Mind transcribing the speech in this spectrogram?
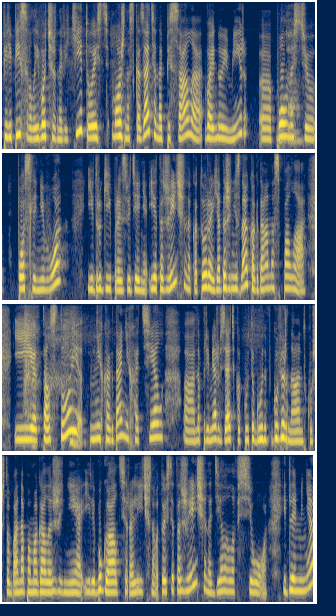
переписывала его черновики, то есть, можно сказать, она писала «Войну и мир» э, полностью да. после него, и другие произведения. И это женщина, которая, я даже не знаю, когда она спала. И Толстой никогда не хотел, а, например, взять какую-то гувернантку, чтобы она помогала жене, или бухгалтера личного. То есть эта женщина делала все. И для меня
